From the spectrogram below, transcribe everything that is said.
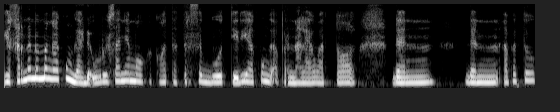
Ya karena memang aku nggak ada urusannya mau ke kota tersebut, jadi aku nggak pernah lewat tol. Dan dan apa tuh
